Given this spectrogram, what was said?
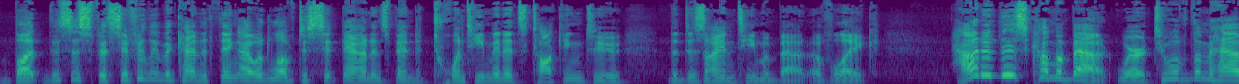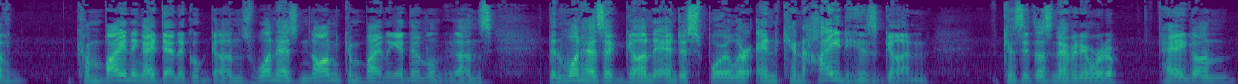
but this is specifically the kind of thing I would love to sit down and spend 20 minutes talking to the design team about of like how did this come about where two of them have combining identical guns, one has non-combining identical guns, then one has a gun and a spoiler and can hide his gun because it doesn't have anywhere to peg on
